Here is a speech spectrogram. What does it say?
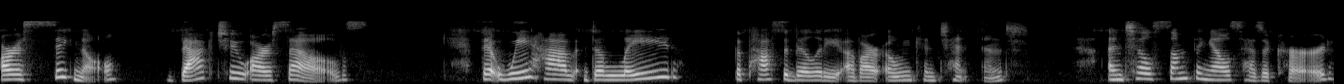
are a signal back to ourselves that we have delayed the possibility of our own contentment until something else has occurred.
